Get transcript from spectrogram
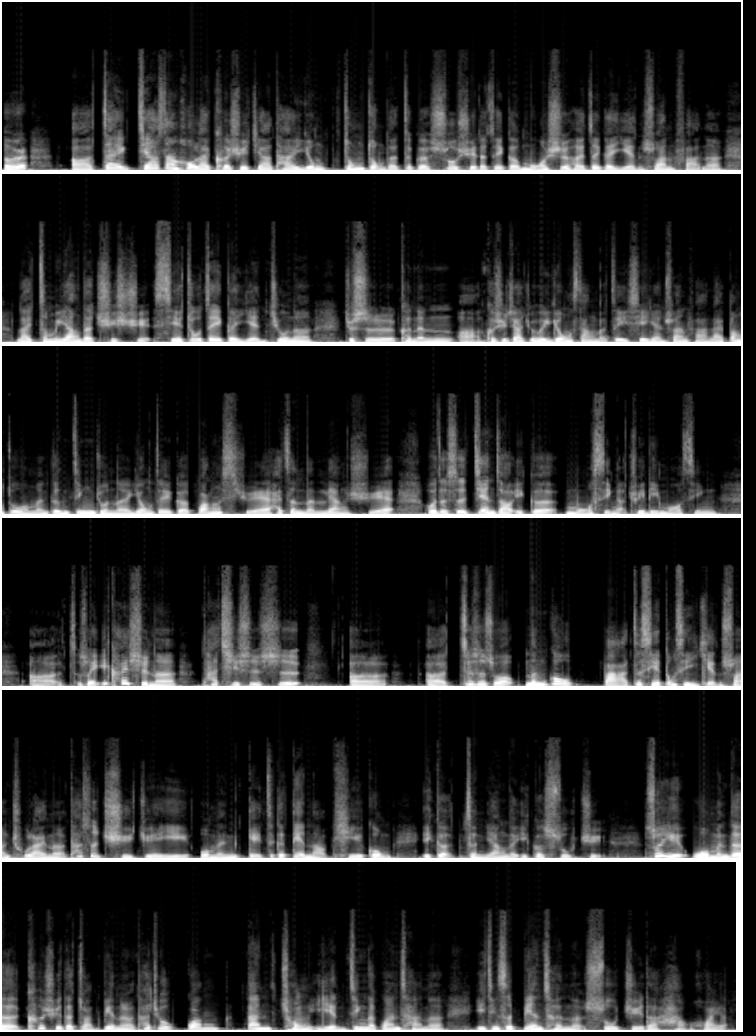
而。啊，再加上后来科学家他用种种的这个数学的这个模式和这个演算法呢，来怎么样的去学协助这个研究呢？就是可能啊，科学家就会用上了这些演算法来帮助我们更精准的用这个光学还是能量学，或者是建造一个模型啊，three D 模型啊。所以一开始呢，它其实是呃呃，就是说能够。把这些东西演算出来呢，它是取决于我们给这个电脑提供一个怎样的一个数据，所以我们的科学的转变呢，它就光单从眼睛的观察呢，已经是变成了数据的好坏了。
